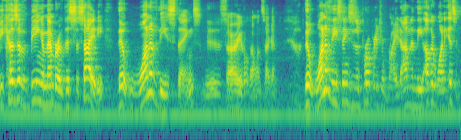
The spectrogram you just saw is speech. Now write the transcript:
because of being a member of this society, that one of these things, uh, sorry, hold on one second, that one of these things is appropriate to write on and the other one isn't.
